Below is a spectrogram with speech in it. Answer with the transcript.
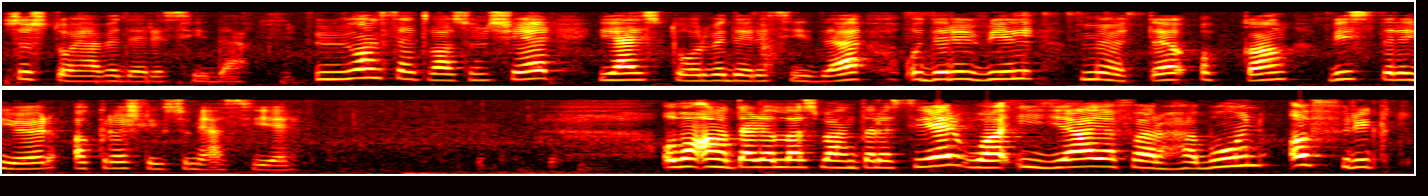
så står jeg ved deres side. Uansett hva som skjer, jeg står ved deres side, og dere vil møte oppgang hvis dere gjør akkurat slik som jeg sier. Og hva annet er det Allah SWT sier? «Wa iya ya farhabun» og frykt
